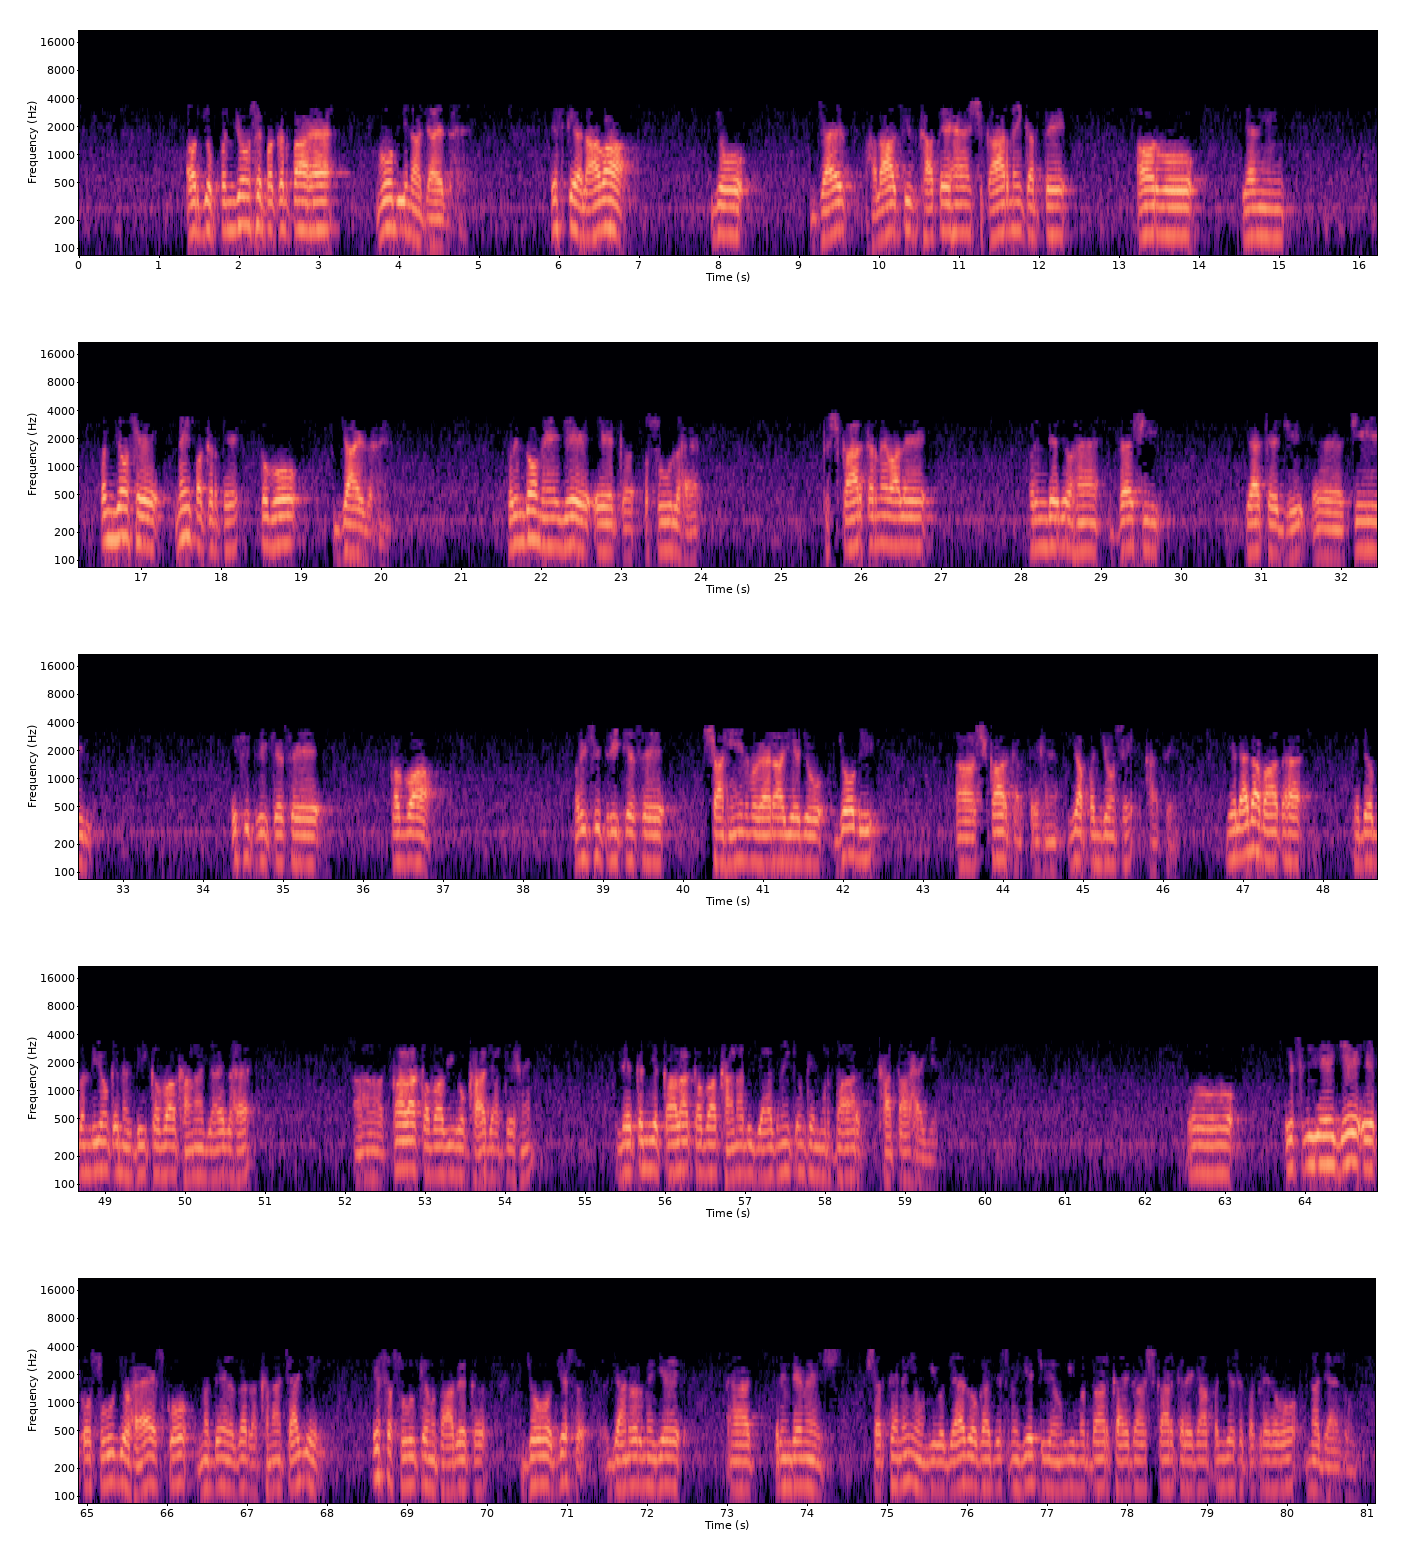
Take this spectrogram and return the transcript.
اور جو پنجوں سے پکڑتا ہے، وہ بھی ناجائز ہے۔ اس کے علاوہ جو جائز حلال چیز کھاتے ہیں، شکار نہیں کرتے، اور وہ یعنی پنجوں سے نہیں پکڑتے، تو وہ جائز ہیں۔ پرندوں میں یہ ایک اصول ہے کہ شکار کرنے والے پرندے جو ہیں، ویشی جیسے چیل، اسی طریقے سے کوا اور اسی طریقے سے شاہین وغیرہ، یہ جو جو بھی شکار کرتے ہیں یا پنجوں سے کھاتے ہیں۔ یہ علیحدہ بات ہے کہ جو بندیوں کے نزدیک کوا کھانا جائز ہے۔ کالا کوا بھی وہ کھا جاتے ہیں۔ لیکن یہ کالا کوا کھانا بھی جائز نہیں کیونکہ مردار کھاتا ہے یہ۔ تو اس لیے یہ ایک اصول جو ہے، اس کو مد نظر رکھنا چاہیے۔ اس اصول کے مطابق جو جس جانور میں یہ پرندے میں شرطیں نہیں ہوں گی، وہ جائز ہوگا۔ جس میں یہ چیزیں ہوں گی، مردار کھائے گا، شکار کرے گا، پنجے سے پکڑے گا، وہ ناجائز ہوں گی۔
